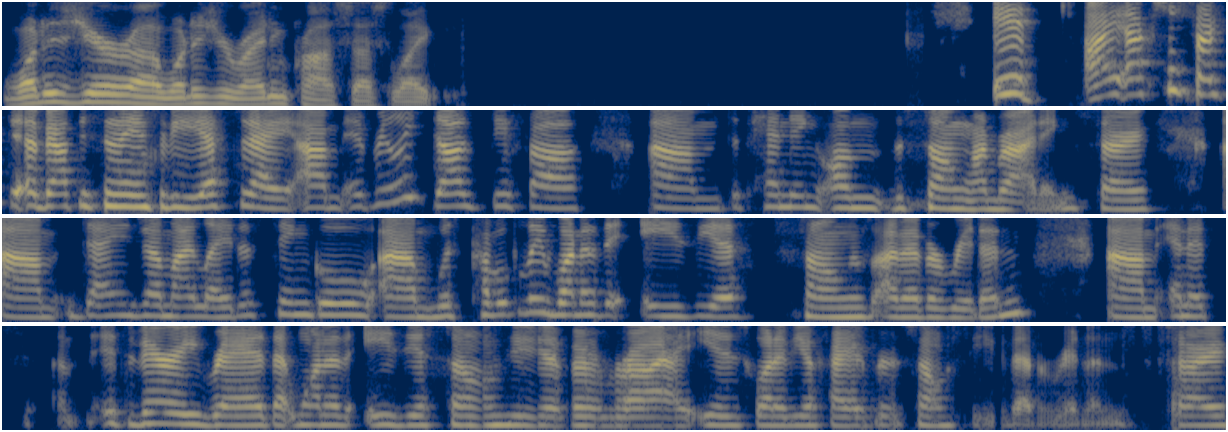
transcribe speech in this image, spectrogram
what is your uh, what is your writing process like? It I actually spoke about this in the interview yesterday. Um, it really does differ um, depending on the song I'm writing. So, um, Danger, my latest single, um, was probably one of the easiest songs I've ever written. Um, and it's it's very rare that one of the easiest songs you ever write is one of your favorite songs that you've ever written. So,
